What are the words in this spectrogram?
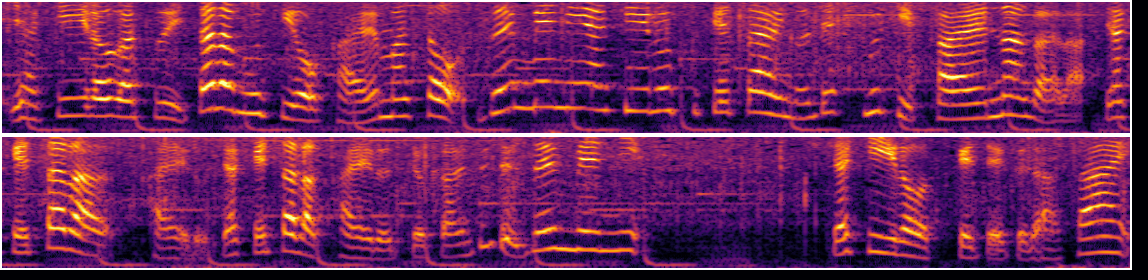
て焼き色がついたら向きを変えましょう。全面に焼き色つけたいので向き変えながら焼けたら変える焼けたら変えるっていう感じで全面に焼き色をつけてください。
